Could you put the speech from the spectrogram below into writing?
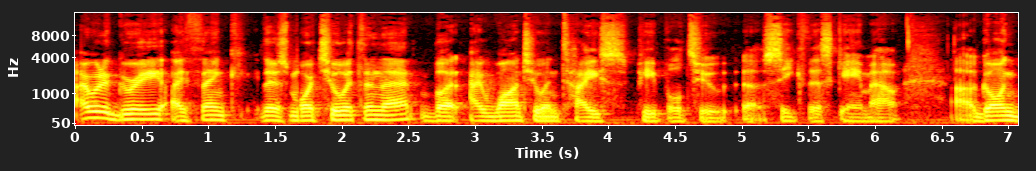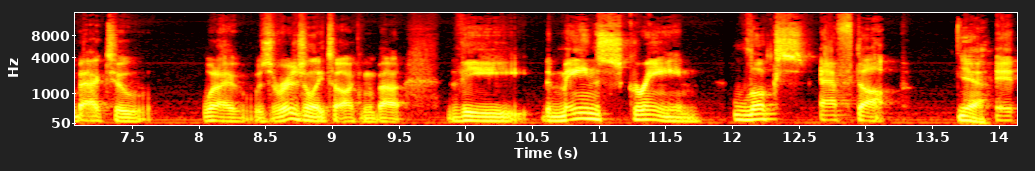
I would agree. I think there's more to it than that, but I want to entice people to uh, seek this game out. Uh, going back to what I was originally talking about, the the main screen looks effed up. Yeah, it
